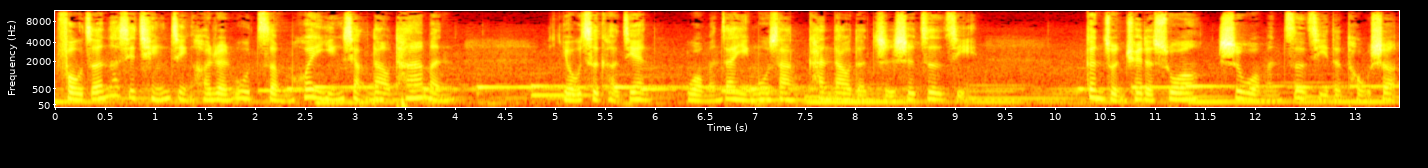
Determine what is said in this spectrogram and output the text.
否则那些情景和人物怎么会影响到他们？由此可见，我们在荧幕上看到的只是自己，更准确的说，是我们自己的投射。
